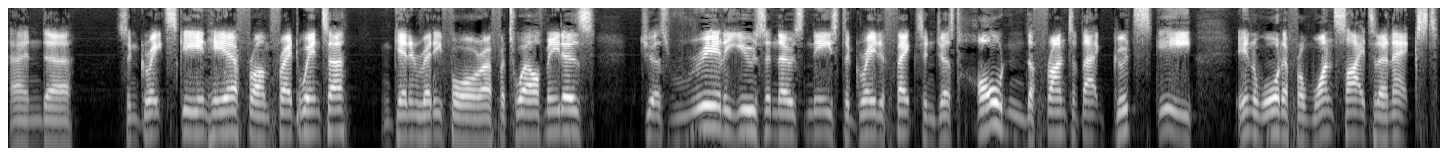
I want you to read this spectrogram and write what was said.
and uh, some great skiing here from Fred Winter, and getting ready for for 12 meters. Just really using those knees to great effect and just holding the front of that good ski in the water from one side to the next.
